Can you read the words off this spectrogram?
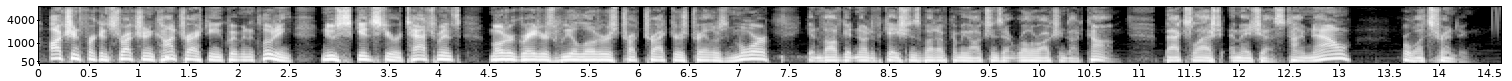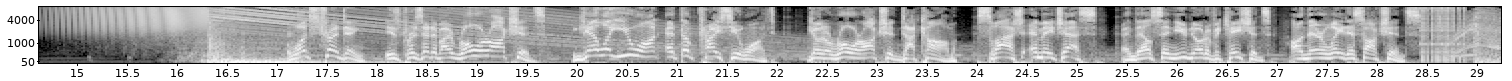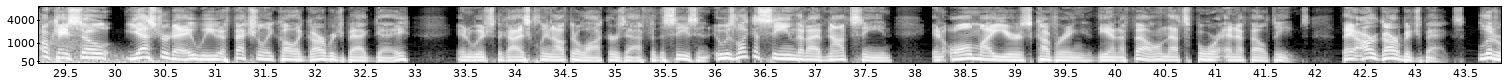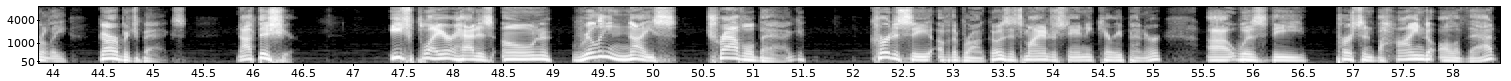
Auction for construction and contracting equipment, including new skid steer attachments, motor graders, wheel loaders, truck tractors, trailers, and more. Get involved, get notifications about upcoming auctions at rollerauction.com backslash MHS. Time now for What's Trending. What's trending is presented by Roller Auctions. Get what you want at the price you want. Go to rollerauction.com slash MHS and they'll send you notifications on their latest auctions. Okay, so yesterday we affectionately call it garbage bag day, in which the guys clean out their lockers after the season. It was like a scene that I have not seen in all my years covering the NFL, and that's four NFL teams. They are garbage bags, literally garbage bags. Not this year. Each player had his own really nice travel bag, courtesy of the Broncos. It's my understanding Carrie Penner uh, was the person behind all of that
